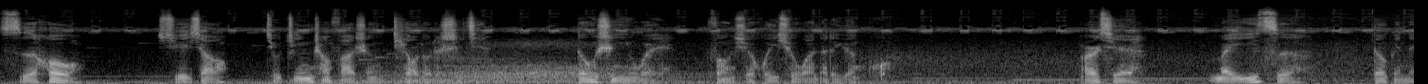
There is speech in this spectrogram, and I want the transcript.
死后，学校就经常发生跳楼的事件，都是因为放学回去晚了的缘故。而且，每一次都跟那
